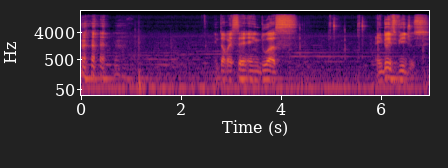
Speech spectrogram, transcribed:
então vai ser em duas... Em dois vídeos.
